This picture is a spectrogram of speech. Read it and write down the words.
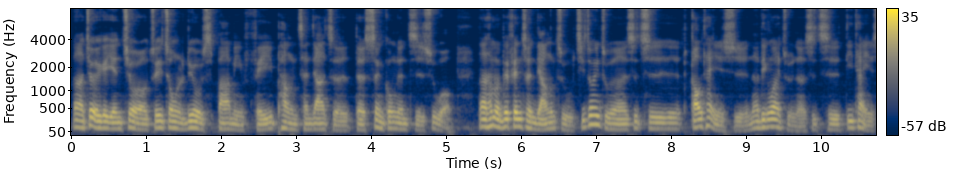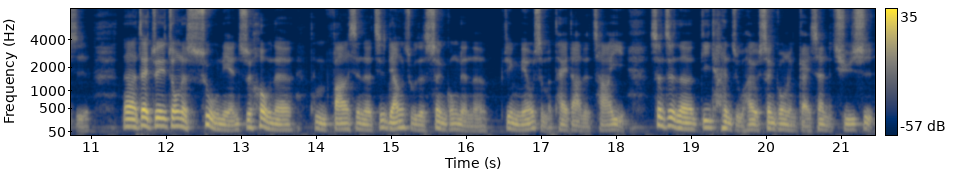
那就有一个研究哦，追踪了六十八名肥胖参加者的肾功能指数哦。那他们被分成两组，其中一组呢是吃高碳饮食，那另外一组呢是吃低碳饮食。那在追踪了数年之后呢，他们发现了其实两组的肾功能呢。并没有什么太大的差异，甚至呢，低碳组还有肾功能改善的趋势。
